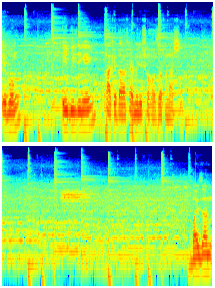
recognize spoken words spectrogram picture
এবং এই বিল্ডিংয়েই থাকে তারা ফ্যামিলি সহ যখন আসে। ভাইজান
